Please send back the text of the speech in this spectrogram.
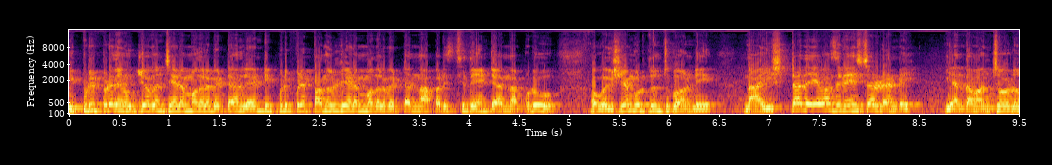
ఇప్పుడిప్పుడే నేను ఉద్యోగం చేయడం మొదలుపెట్టాను లేదంటే ఇప్పుడిప్పుడే పనులు చేయడం మొదలుపెట్టాను నా పరిస్థితి ఏంటి అన్నప్పుడు ఒక విషయం గుర్తుంచుకోండి. నా ఇష్టదేవ శనేశ్వరుడు అండి ఎంత మంచోడు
